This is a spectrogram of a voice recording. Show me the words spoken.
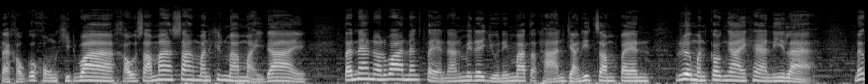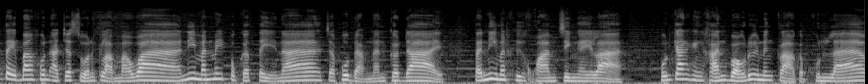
แต่เขาก็คงคิดว่าเขาสามารถสร้างมันขึ้นมาใหม่ได้ แต่แน่นอนว่านักเตะนั้นไม่ได้อยู่ในมาตรฐานอย่างที่จำเป็น เรื่องมันก็ง่ายแค่นี้แหละนักเตะบางคนอาจจะสวนกลับมาว่า นี่มันไม่ปกตินะ จะพูดแบบนั้นก็ได้ แต่นี่มันคือความจริงไงล่ะ ผลการแข่งขันบอกเรื่องดังกล่าวกับคุณแล้ว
